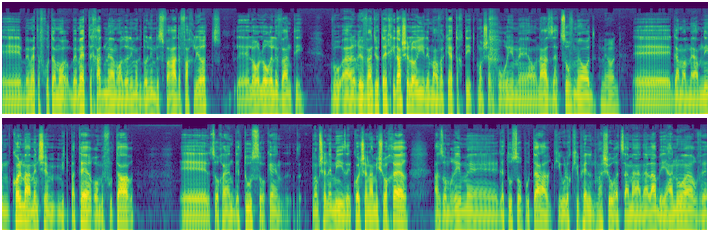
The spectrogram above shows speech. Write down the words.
אה, באמת, הפכו את המוע... באמת, אחד מהמועדונים הגדולים בספרד הפך להיות אה, לא, לא רלוונטי. והרלוונטיות היחידה שלו היא למאבקי התחתית, כמו שאנחנו רואים אה, העונה, זה עצוב מאוד. מאוד. גם המאמנים, כל מאמן שמתפטר או מפוטר, לצורך העניין גטוסו, כן? לא משנה מי, זה כל שנה מישהו אחר, אז אומרים, גטוסו פוטר כי הוא לא קיבל את מה שהוא רצה מההנהלה בינואר, ו...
